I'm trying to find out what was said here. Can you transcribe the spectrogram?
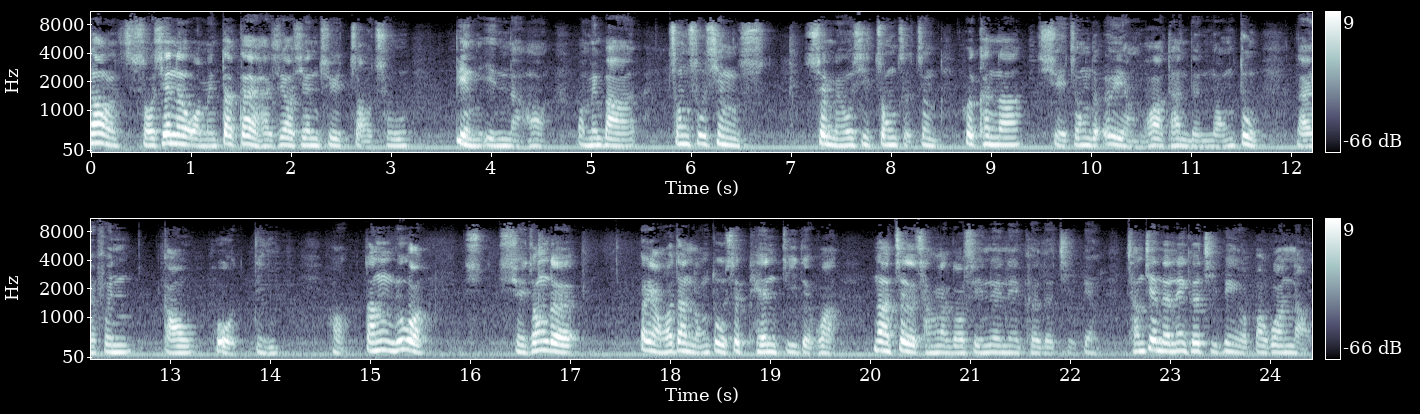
那首先呢，我们大概还是要先去找出病因了哈。我们把中枢性睡眠呼吸中止症会看它血中的二氧化碳的浓度来分高或低。好，当如果血中的二氧化碳浓度是偏低的话，那这个常常都是因为内科的疾病。常见的内科疾病有包括脑，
